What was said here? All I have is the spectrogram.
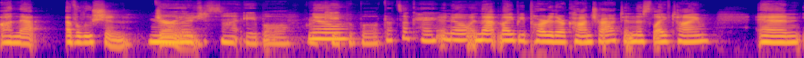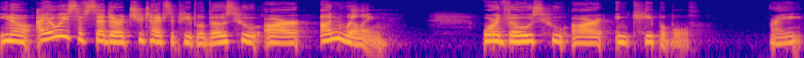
on that evolution journey. No, they're just not able or No. capable. That's okay. you know, and that might be part of their contract in this lifetime. And, you know, I always have said there are two types of people those who are unwilling or those who are incapable, right?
